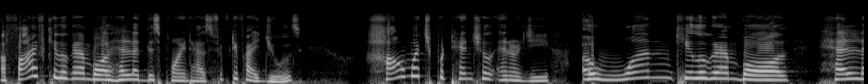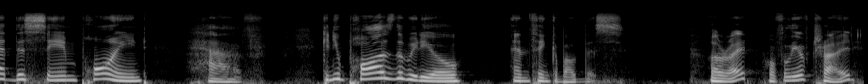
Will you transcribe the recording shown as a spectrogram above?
a five kilogram ball held at this point has 55 joules. How much potential energy a one kilogram ball held at this same point have? Can you pause the video and think about this? All right, hopefully you've tried.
